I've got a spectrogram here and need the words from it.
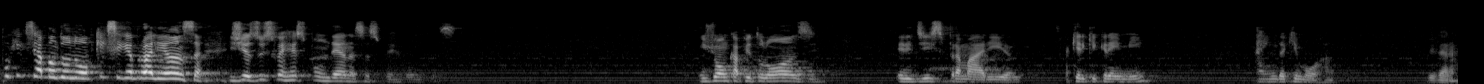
Por que, você abandonou? Por que, você quebrou a aliança? E Jesus foi respondendo essas perguntas. Em João capítulo 11, ele disse para Maria: Aquele que crê em mim, ainda que morra, viverá.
